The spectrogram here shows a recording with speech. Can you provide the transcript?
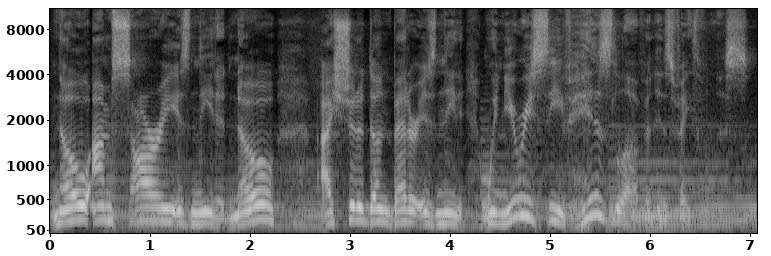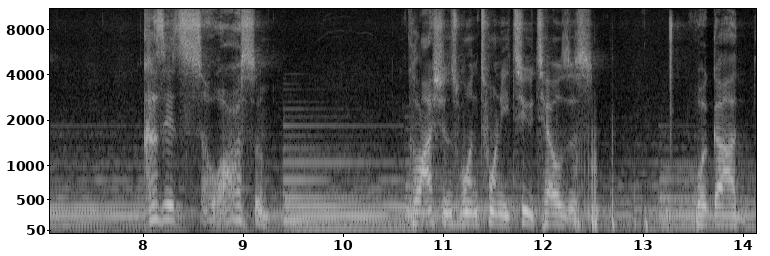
No, I'm sorry is needed. No, I should have done better is needed. When you receive his love and his faithfulness, because it's so awesome. Colossians 1:22 tells us what God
